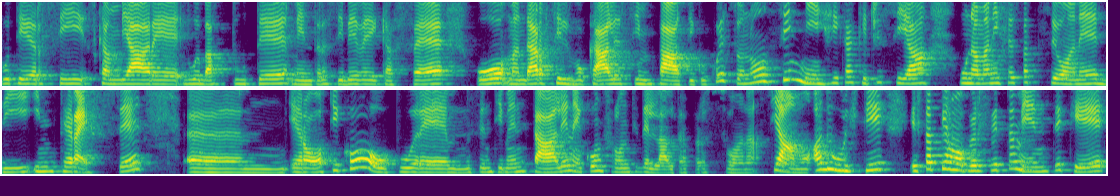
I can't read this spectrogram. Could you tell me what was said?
potersi scambiare due battute mentre si beve il caffè o mandarsi il vocale simpatico. Questo non significa che ci sia una manifestazione di interesse ehm, erotico oppure mm, sentimentale nei confronti dell'altra persona. Siamo adulti e sappiamo perfettamente che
